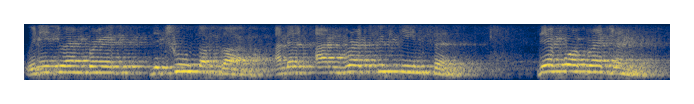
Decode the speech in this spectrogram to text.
We need to embrace the truth of God. And, then, and verse 15 says, Therefore, brethren,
